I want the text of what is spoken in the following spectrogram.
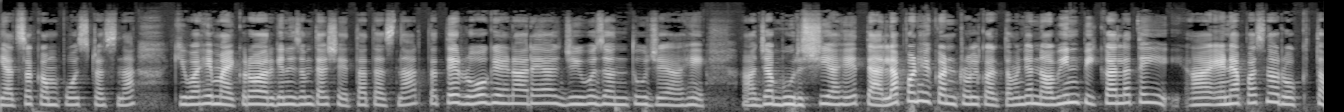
याचं कंपोस्ट असणार किंवा हे मायक्रो ऑर्गॅनिझम त्या शेतात असणार तर ते रोग येणाऱ्या जीवजंतू जे आहे ज्या बुरशी आहे त्याला पण हे कंट्रोल करतं. म्हणजे नवीन पिकाला ते येण्यापासून रोखतं.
